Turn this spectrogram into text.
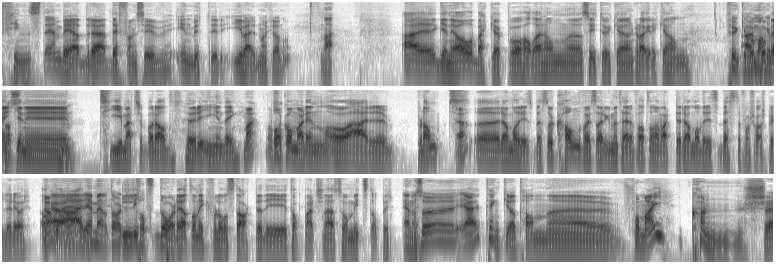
Fins det en bedre defensiv innbytter i verden akkurat nå? Nei. Er genial backup å ha der. Han uh, syter jo ikke, han klager ikke. Han Funker er på på benken plasser. i Mm. ti matcher på rad, hører ingenting. Nei. Og så kommer han inn og er blant Ja. uh, Real Madrids beste, og kan faktisk argumentere for at han har vært Real Madrids beste forsvarsspiller i år. At Ja, det jeg er at det har vært litt topp dårlig at han ikke får lov å starte de toppmatchene som midtstopper. enig. altså, jeg tenker at han eh, For meg, kanskje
